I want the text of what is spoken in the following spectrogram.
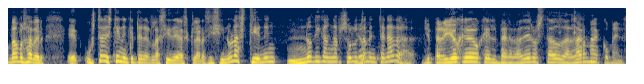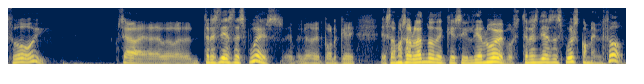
vamos a ver, eh, ustedes tienen que tener las ideas claras y si no las tienen, no digan absolutamente Yo- nada. Yo- pero yo creo que el verdadero estado de alarma comenzó hoy. O sea, tres días después. Porque estamos hablando de que si el día 9, pues tres días después comenzó.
